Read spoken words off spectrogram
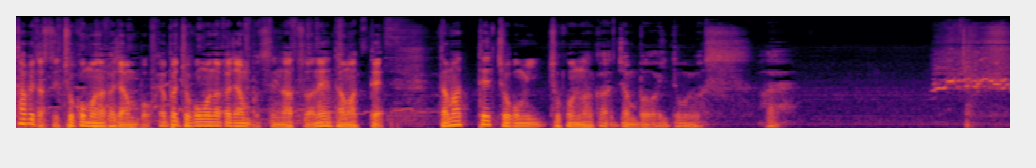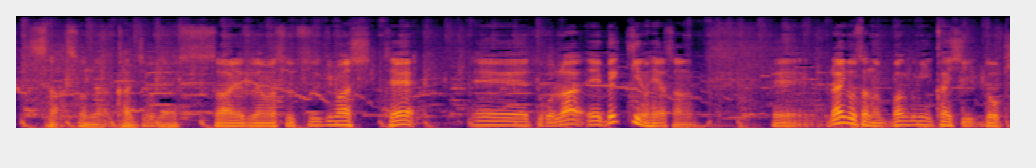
食べたっすね、チョコモナカジャンボ。やっぱチョコモナカジャンボですね、夏はね、黙って。黙ってチョコミ、チョコモナカジャンボがいいと思います。はい。さあ、そんな感じでございます。さあ、ありがとうございます。続きまして、えーっと、これ、ラえーベッキーの部屋さん。えーライドさんの番組開始動機。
